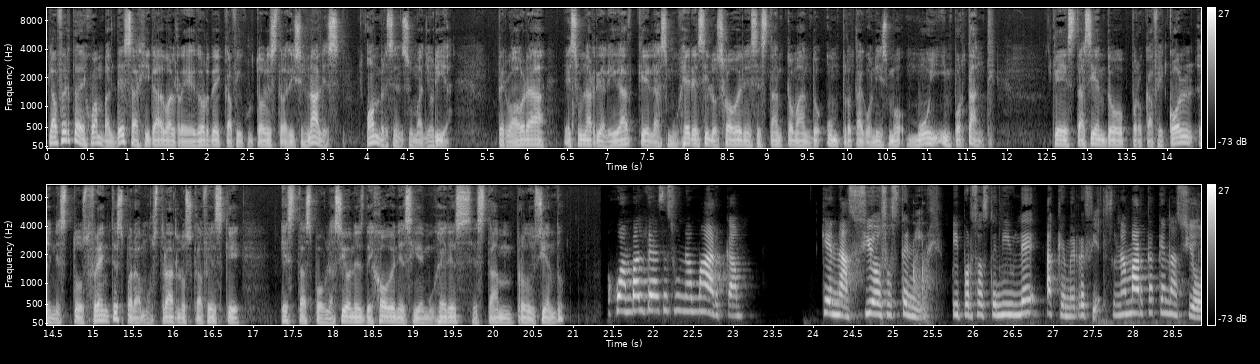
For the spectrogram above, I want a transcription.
La oferta de Juan Valdés ha girado alrededor de caficultores tradicionales, hombres en su mayoría pero ahora es una realidad que las mujeres y los jóvenes están tomando un protagonismo muy importante. ¿Qué está haciendo Procafecol en estos frentes para mostrar los cafés que estas poblaciones de jóvenes y de mujeres están produciendo? Juan Valdés es una marca que nació sostenible. ¿Y por sostenible a qué me refiero? Es una marca que nació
